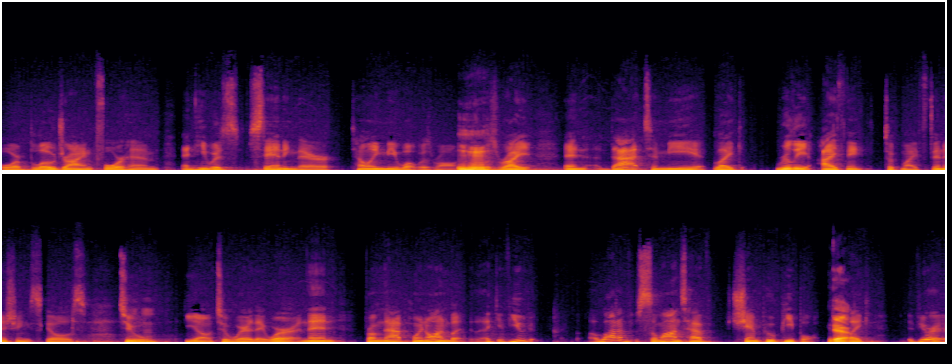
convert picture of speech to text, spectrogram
or blow drying for him and he was standing there telling me what was wrong, and what mm-hmm. was right. And that to me like really I think took my finishing skills to mm-hmm. you know to where they were. And then from that point on, but like if you a lot of salons have shampoo people. Yeah. Like if you're a,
